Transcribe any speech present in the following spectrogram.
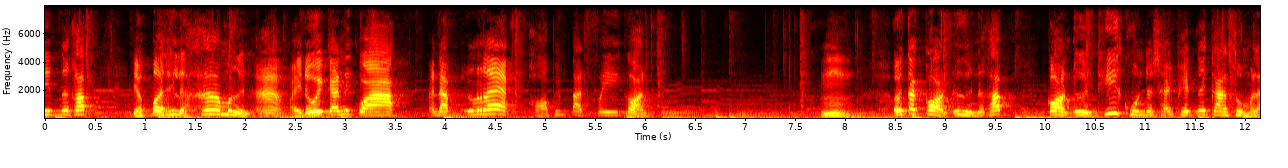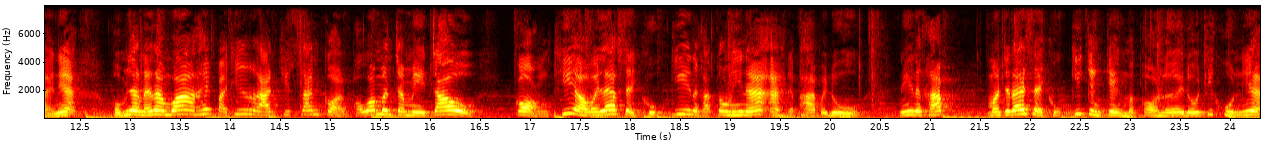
นิดๆนะครับ เดี๋ยวเปิดให้เหลือ 50,000อะไปดูกันดีกว่า อันดับแรกขอพิมพ์ปัดฟรีก่อน อืมเออแต่ก่อนอื่นนะครับ ก่อนอื่นที่คุณจะใช้เพชรในการสุ่มอะไรเนี่ย ผมอยากแนะนำว่าให้ไปที่ร้านคิดสั้นก่อน เพราะว่ามันจะมีเจ้ากล่องที่เอาไว้แลกเศษคุกกี้นะครับ ตรงนี้นะอะเดี๋ยวพาไปดูนี่นะครับ มันจะได้เศษคุกกี้เก่งๆ มาก่อนเลย โดยที่คุณเนี่ย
